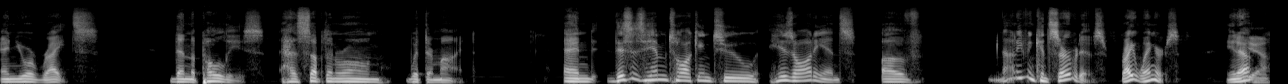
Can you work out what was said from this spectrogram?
and your rights than the police has something wrong with their mind." And this is him talking to his audience of not even conservatives, right wingers, you know? Yeah.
